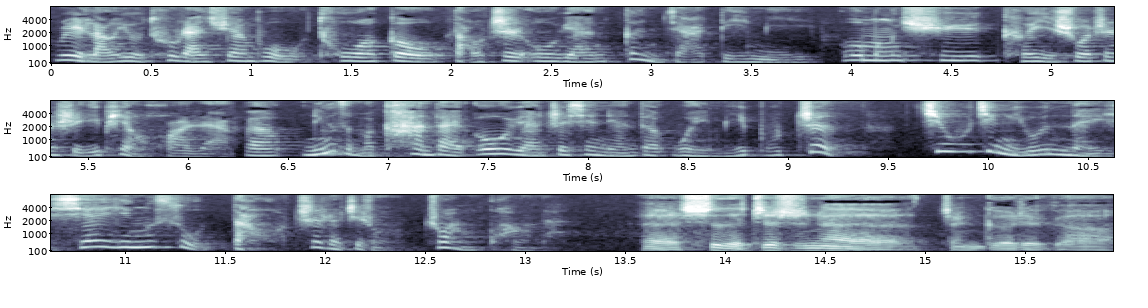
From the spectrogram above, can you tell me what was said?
瑞郎又突然宣布脱钩，导致欧元更加低迷。欧盟区可以说真是一片哗然。呃，您怎么看待欧元这些年的萎靡不振？究竟有哪些因素导致了这种状况呢？呃，是的，这是呢整个这个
